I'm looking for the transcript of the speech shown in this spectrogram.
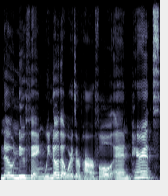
no new thing. We know that words are powerful and parents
